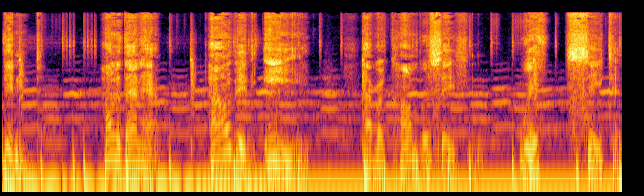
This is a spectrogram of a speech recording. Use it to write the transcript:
didn't? How did that happen? How did Eve have a conversation with Satan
